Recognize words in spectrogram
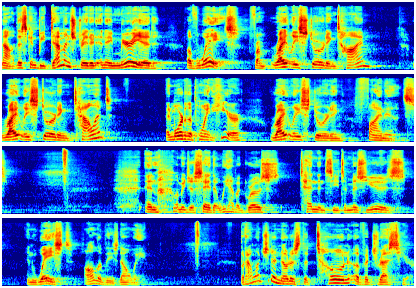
Now, this can be demonstrated in a myriad of ways from rightly stewarding time, rightly stewarding talent, and more to the point here, rightly stewarding finance. And let me just say that we have a gross tendency to misuse and waste all of these, don't we? But I want you to notice the tone of address here.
